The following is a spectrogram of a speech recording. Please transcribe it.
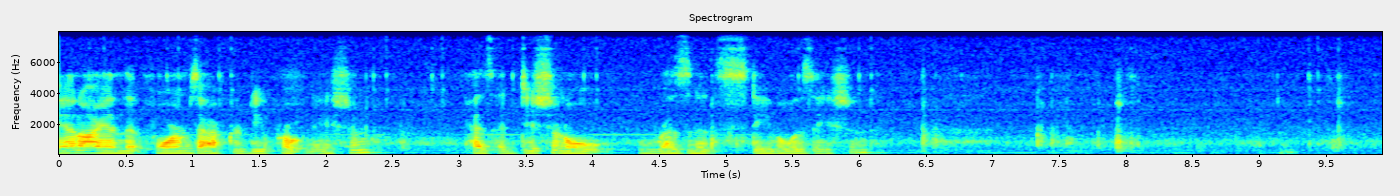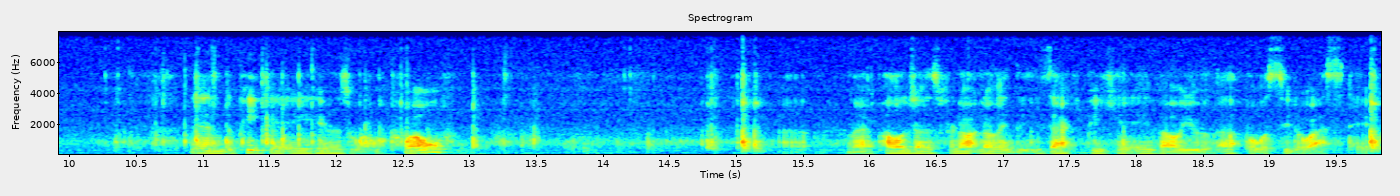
anion that forms after deprotonation has additional resonance stabilization. And the pKa here is around 12. Uh, and I apologize for not knowing the exact pKa value of ethyl acetoacetate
